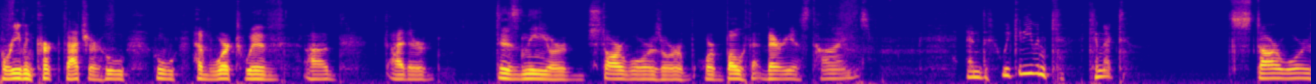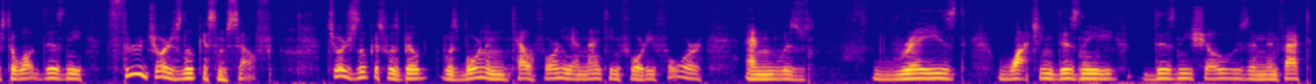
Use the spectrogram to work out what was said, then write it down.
or even Kirk Thatcher, who, who have worked with uh, either Disney or Star Wars or, or both at various times. And we could even c- connect Star Wars to Walt Disney through George Lucas himself. George Lucas was built was born in California in 1944 and was raised watching Disney Disney shows and in fact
